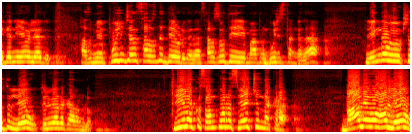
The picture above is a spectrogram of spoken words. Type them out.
ఇదని ఏమీ లేదు. అసలు మేము పూజించేది సరస్వతి దేవుడు కదా సరస్వతి మాత్రం పూజిస్తాం కదా. లింగ వివక్షత లేవు తొలివేద కాలంలో. స్త్రీలకు సంపూర్ణ స్వేచ్ఛ ఉంది అక్కడ. బాల్య వివాహాలు లేవు.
